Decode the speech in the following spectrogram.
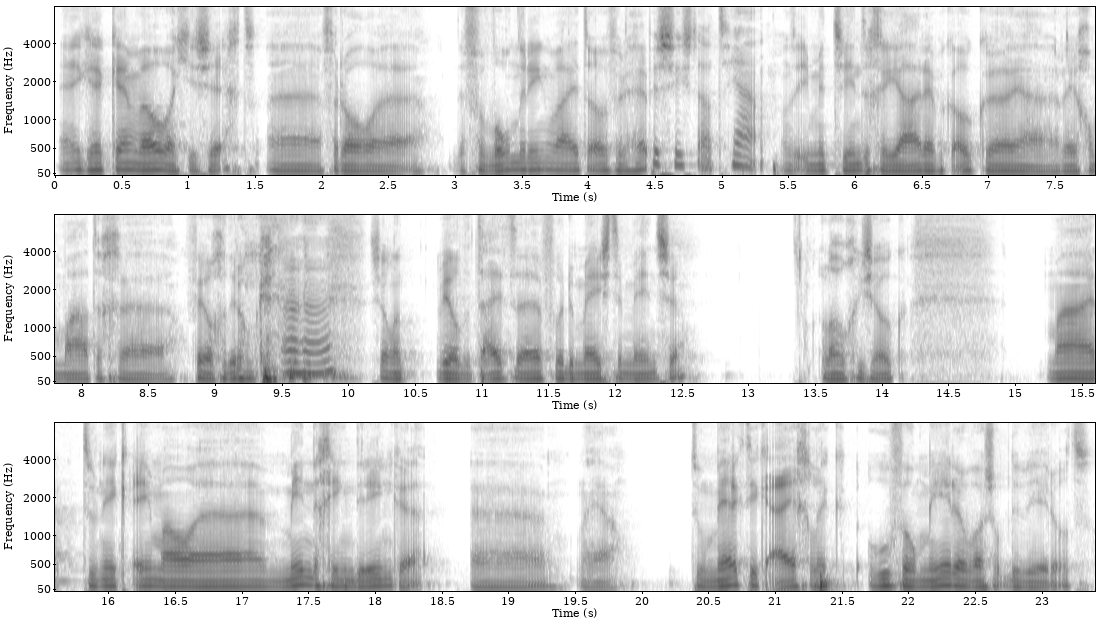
Ik herken wel wat je zegt. eh, vooral de verwondering waar je het over hebt. Precies dat, ja. Want in mijn twintiger jaren heb ik ook ja, regelmatig veel gedronken. Aha. Zo'n wilde tijd voor de meeste mensen. Logisch ook. Maar toen ik eenmaal eh, minder ging drinken, eh, nou ja, toen merkte ik eigenlijk hoeveel meer er was op de wereld.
